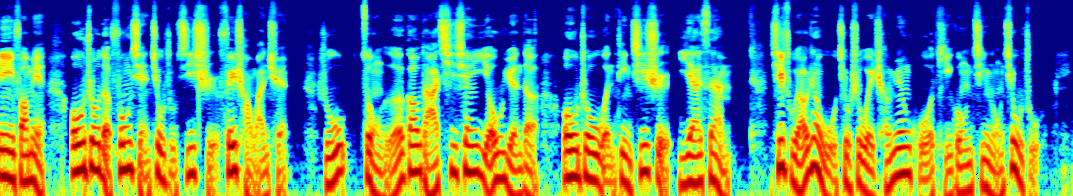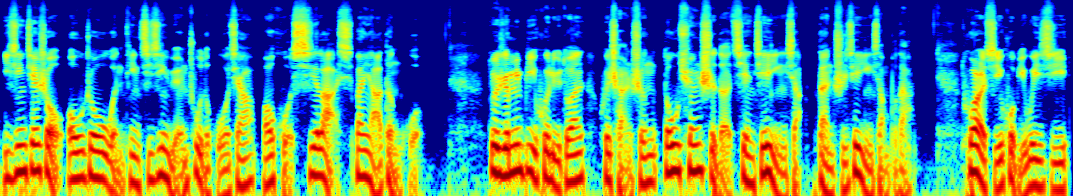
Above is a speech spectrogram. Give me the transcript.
另一方面，欧洲的风险救助机制非常完全，如总额高达七千亿欧元的欧洲稳定机制 （ESM），其主要任务就是为成员国提供金融救助。已经接受欧洲稳定基金援助的国家包括希腊、西班牙等国。对人民币汇率端会产生兜圈式的间接影响，但直接影响不大。土耳其货币危机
